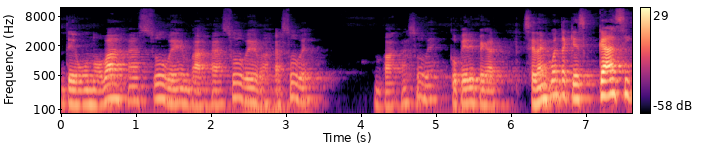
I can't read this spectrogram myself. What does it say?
De 1 baja, sube, baja, sube, baja, sube, baja, sube, copiar y pegar. Se dan cuenta que es casi,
